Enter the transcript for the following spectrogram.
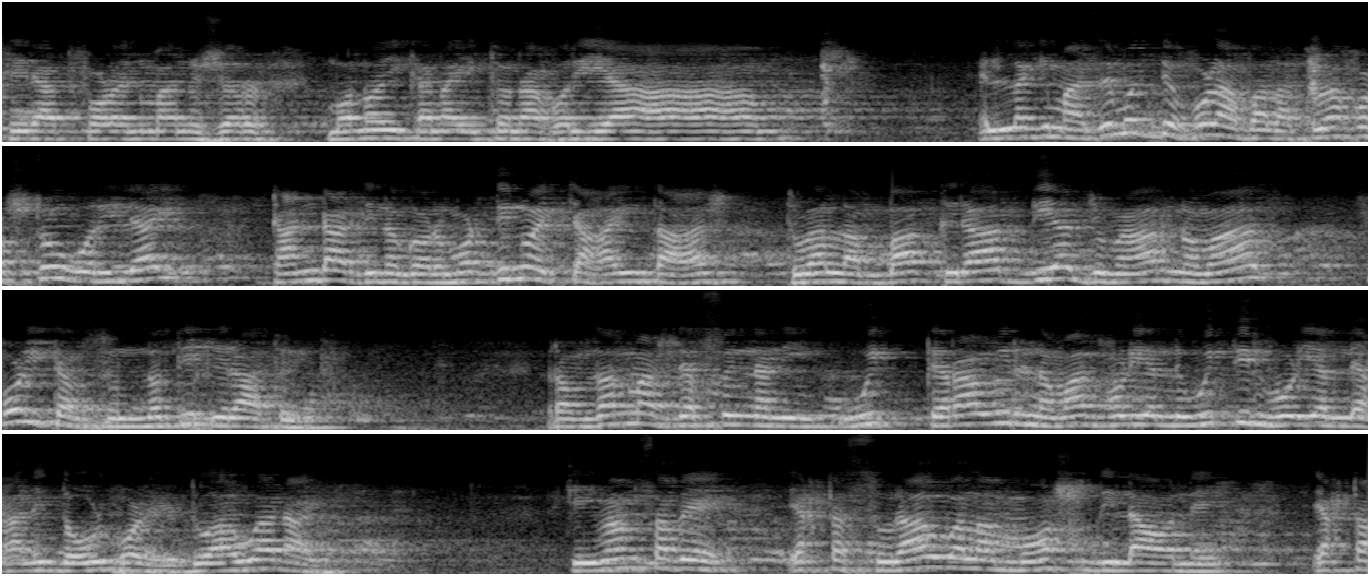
খিরাত পড়েন মানুষের মনই কানাইতো না করিয়াম এর লাগি মাঝে মধ্যে পড়া বালা তোরা কষ্টও করিলাই ঠান্ডার দিনে, গরমের দিনও একটা হাই তাস তোরা লম্বা কিরাত দিয়া জুমার নমাজ পড়িতাম, সুন্নতি কিরাত হইত। রমজান মাস দেখছেন নানি উইথ তেরাউির নামাজ পড়িয়ালে উইতির পড়িয়ালে খালি দৌড় পড়ে, দোয়া নাই। যে ইমাম সাহেবে একটা সুরাওয়ালা মশ দিলা অনে, একটা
